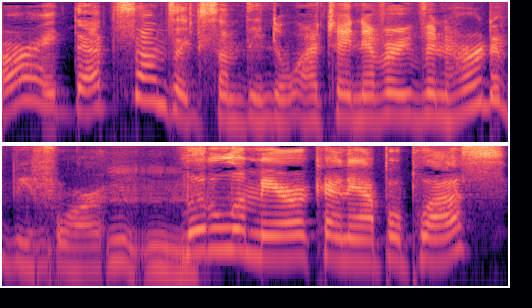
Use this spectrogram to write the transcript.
All right, that sounds like something to watch. I never even heard of before. Little America and Apple Plus.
